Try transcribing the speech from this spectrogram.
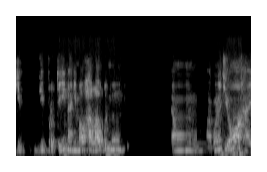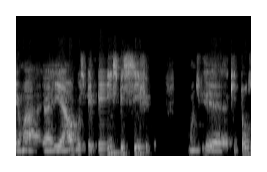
de, de proteína animal halal do mundo é uma grande honra e, uma, e é algo bem específico, onde é, que todos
